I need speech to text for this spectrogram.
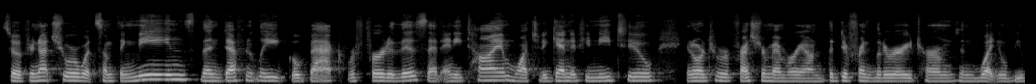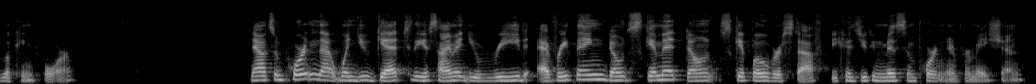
So if you're not sure what something means, then definitely go back, refer to this at any time, watch it again if you need to, in order to refresh your memory on the different literary terms and what you'll be looking for. Now it's important that when you get to the assignment, you read everything. Don't skim it. Don't skip over stuff because you can miss important information.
